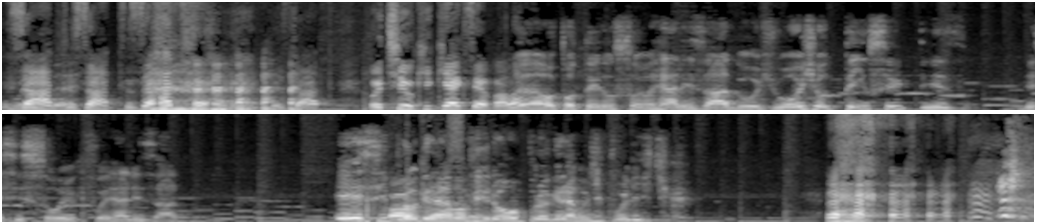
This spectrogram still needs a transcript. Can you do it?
Exato, é. exato, exato. exato. Ô tio, o que, que é que você ia falar? Não, eu tô tendo um sonho realizado hoje. Hoje eu tenho certeza desse sonho que foi realizado. Esse Qual que é programa sonho? virou um programa de política.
